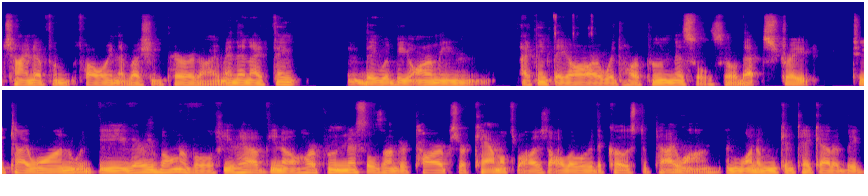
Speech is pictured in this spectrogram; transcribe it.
China from following the Russian paradigm. And then I think they would be arming, I think they are, with Harpoon missiles. So that straight to Taiwan would be very vulnerable if you have, you know, harpoon missiles under tarps or camouflaged all over the coast of Taiwan, and one of them can take out a big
